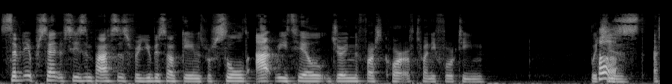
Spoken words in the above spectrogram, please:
Seventy percent of season passes for Ubisoft games were sold at retail during the first quarter of 2014, which Huh. is a,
